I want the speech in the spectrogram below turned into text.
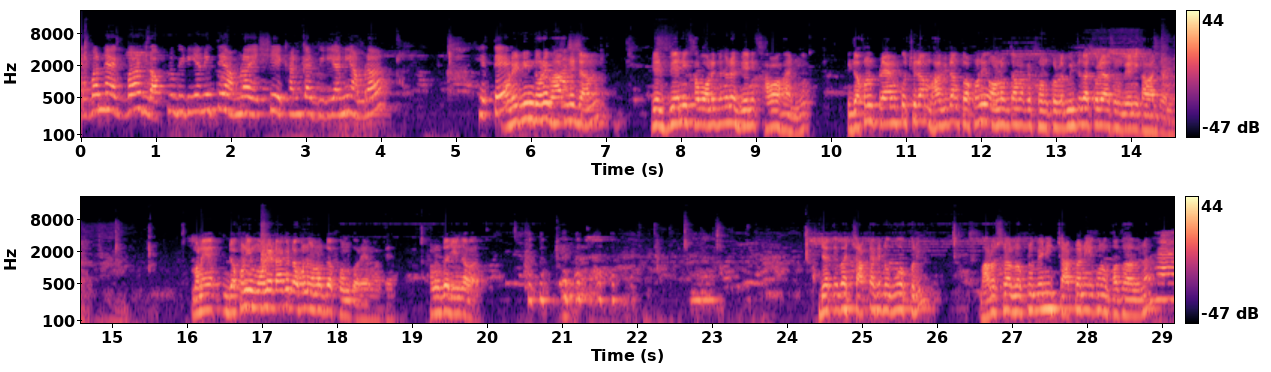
একবার না একবার লখনৌ বিরিয়ানিতে আমরা এসে এখানকার বিরিয়ানি আমরা খেতে অনেকদিন ধরে ভাবছিলাম যে বিরিয়ানি খাব অনেকদিন ধরে বিরিয়ানি খাওয়া হয়নি। যখন প্ল্যান করছিলাম ভাবছিলাম তখনই অনবদা আমাকে ফোন করল মিন্টুদা চলে আসুন বিরিয়ানি খাওয়ার জন্য। মানে যখনই মনে ডাকে তখনই অনবদা ফোন করে আমাকে। অনবদা জিন্দাবাদ। যাক এবার চাপটাকে একটু উপভোগ করি। ভারত সেরা লক্ষ্ণৌ বিরিয়ানির চাপটা নিয়ে কোনো কথা হবে না। হ্যাঁ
